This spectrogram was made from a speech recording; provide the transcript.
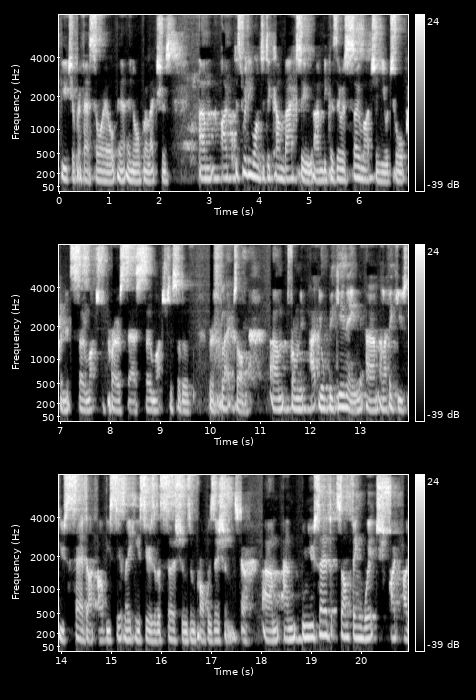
future professorial uh, inaugural lectures. Um, I just really wanted to come back to, um, because there was so much in your talk and it's so much to process, so much to sort of reflect on. Um, from at your beginning, um, and I think you, you said I, will be making a series of assertions and propositions, yeah. um, and you said something which I, I,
